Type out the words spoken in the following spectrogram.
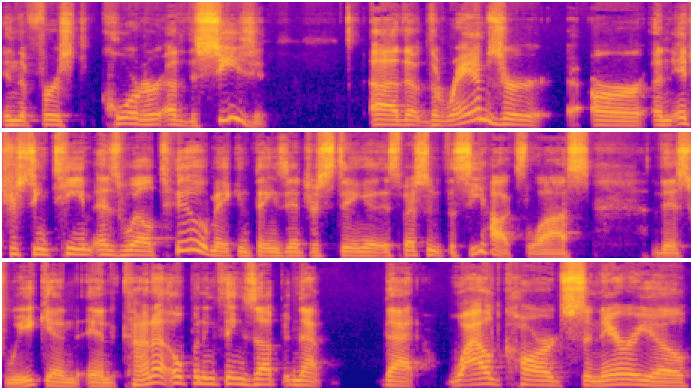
in the first quarter of the season. Uh, the the Rams are are an interesting team as well too, making things interesting, especially with the Seahawks loss this week, and and kind of opening things up in that that wild card scenario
